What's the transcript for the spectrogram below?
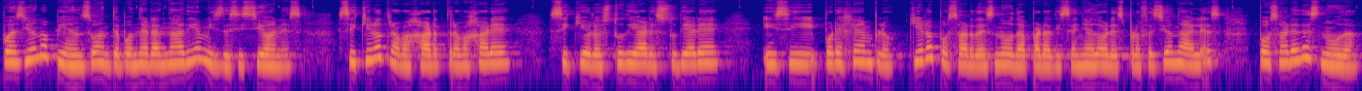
Pues yo no pienso anteponer a nadie mis decisiones. Si quiero trabajar, trabajaré. Si quiero estudiar, estudiaré. Y si, por ejemplo, quiero posar desnuda para diseñadores profesionales, posaré desnuda.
